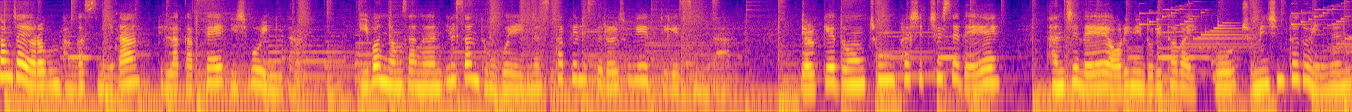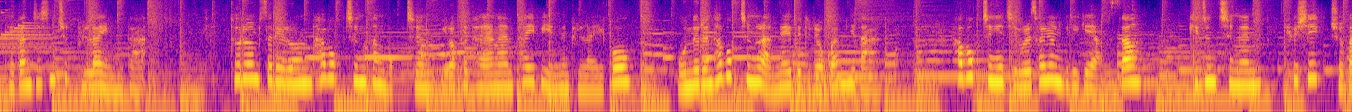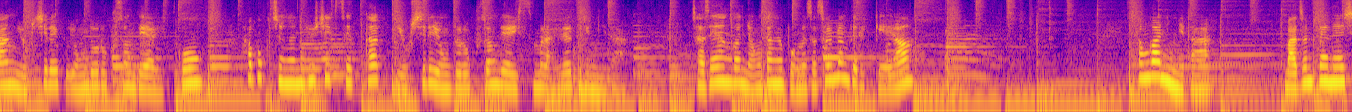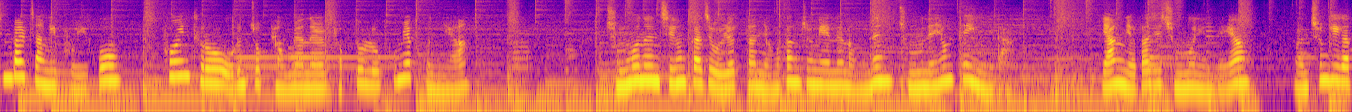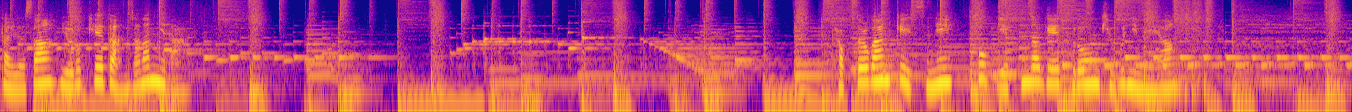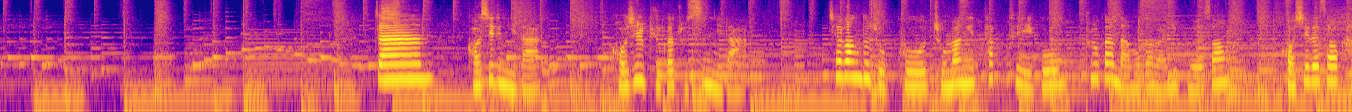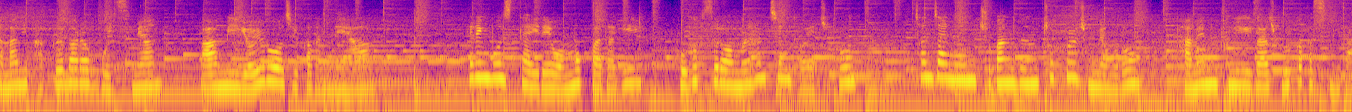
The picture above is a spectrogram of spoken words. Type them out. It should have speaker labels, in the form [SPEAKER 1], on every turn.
[SPEAKER 1] 시청자 여러분 반갑습니다. 빌라카페 25입니다. 이번 영상은 일산 동구에 있는 스타팰리스를 소개해드리겠습니다. 10개 동 총 87세대에 단지 내에 어린이 놀이터가 있고 주민 쉼터도 있는 대단지 신축 빌라입니다. 투룸, 쓰리룸, 하복층, 상복층 이렇게 다양한 타입이 있는 빌라이고 오늘은 하복층을 안내해드리려고 합니다. 하복층의 집을 설명드리기에 앞서 기준층은 휴식, 주방, 욕실의 용도로 구성되어 있고 하복층은 휴식, 세탁, 욕실의 용도로 구성되어 있음을 알려드립니다. 자세한 건 영상을 보면서 설명드릴게요. 현관입니다. 맞은편에 신발장이 보이고 포인트로 오른쪽 벽면을 벽돌로 꾸몄군요. 중문은 지금까지 올렸던 영상 중에는 없는 중문의 형태입니다. 양 여닫이 중문인데요. 완충기가 달려서 이렇게 해도 안전합니다. 벽돌과 함께 있으니 꼭 예쁜 가게에 들어온 기분이네요. 짠! 거실입니다. 거실 뷰가 좋습니다. 채광도 좋고 조망이 탁 트이고 풀과 나무가 많이 보여서 거실에서 가만히 밖을 바라보고 있으면 마음이 여유로워질 것 같네요. 헤링본 스타일의 원목 바닥이 고급스러움을 한층 더해주고 천장은 주방 등 촛불 조명으로 밤에는 분위기가 좋을 것 같습니다.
